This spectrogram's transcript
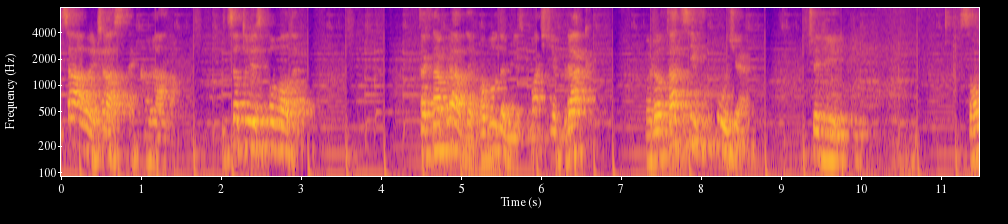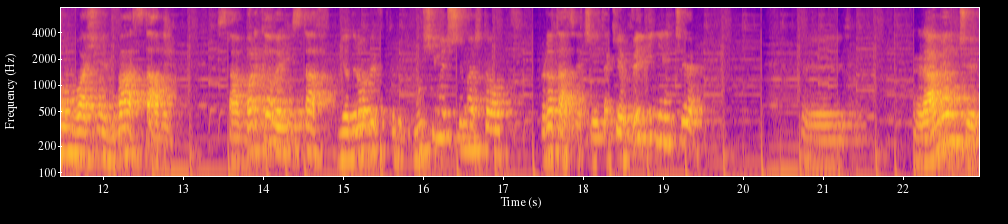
cały czas te kolana. I co tu jest powodem? Tak naprawdę powodem jest właśnie brak rotacji w udzie, czyli są właśnie dwa stawy. Staw barkowy i staw biodrowy, w których musimy trzymać tą rotację, czyli takie wywinięcie yy, ramion czy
